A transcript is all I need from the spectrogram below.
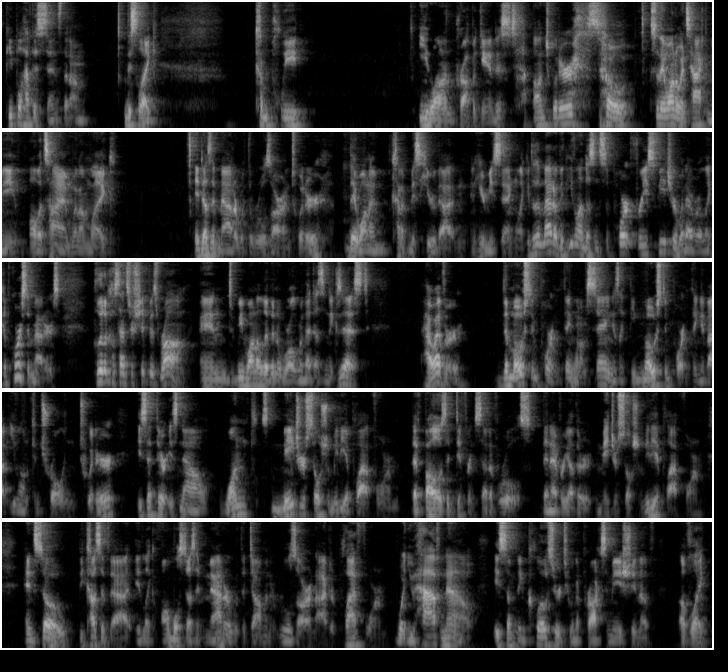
people have this sense that I'm this like complete Elon propagandist on Twitter. So so they want to attack me all the time when I'm like it doesn't matter what the rules are on Twitter they want to kind of mishear that and, and, hear me saying like it doesn't matter that Elon doesn't support free speech or whatever. Like, of course it matters. Political censorship is wrong, and we want to live in a world where that doesn't exist. However, the most important thing, what I'm saying is like the most important thing about Elon controlling Twitter is that there is now one major social media platform that follows a different set of rules than every other major social media platform. And so, because of that, it like almost doesn't matter what the dominant rules are on either platform. What you have now is something closer to an approximation of of like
